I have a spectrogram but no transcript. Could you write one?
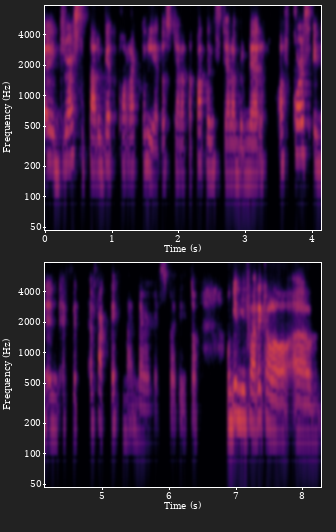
address the target correctly atau secara tepat dan secara benar. Of course in an effective manner seperti itu. Mungkin Givari kalau um,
